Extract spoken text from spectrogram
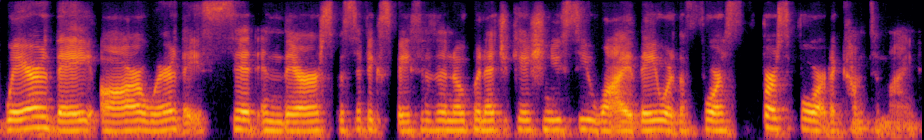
where they are, where they sit in their specific spaces in open education, you see why they were the first, first four to come to mind.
